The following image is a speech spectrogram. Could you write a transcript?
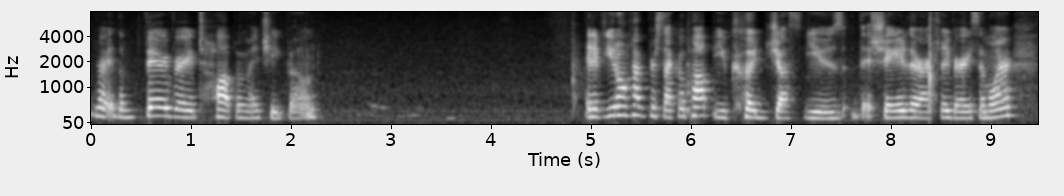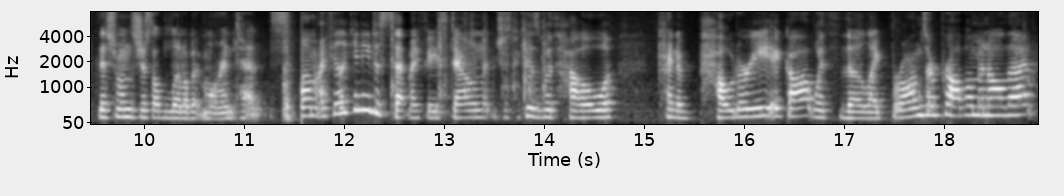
right at the very, very top of my cheekbone. And if you don't have Prosecco Pop, you could just use this shade. They're actually very similar. This one's just a little bit more intense. Um, I feel like I need to set my face down just because with how kind of powdery it got with the like bronzer problem and all that.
